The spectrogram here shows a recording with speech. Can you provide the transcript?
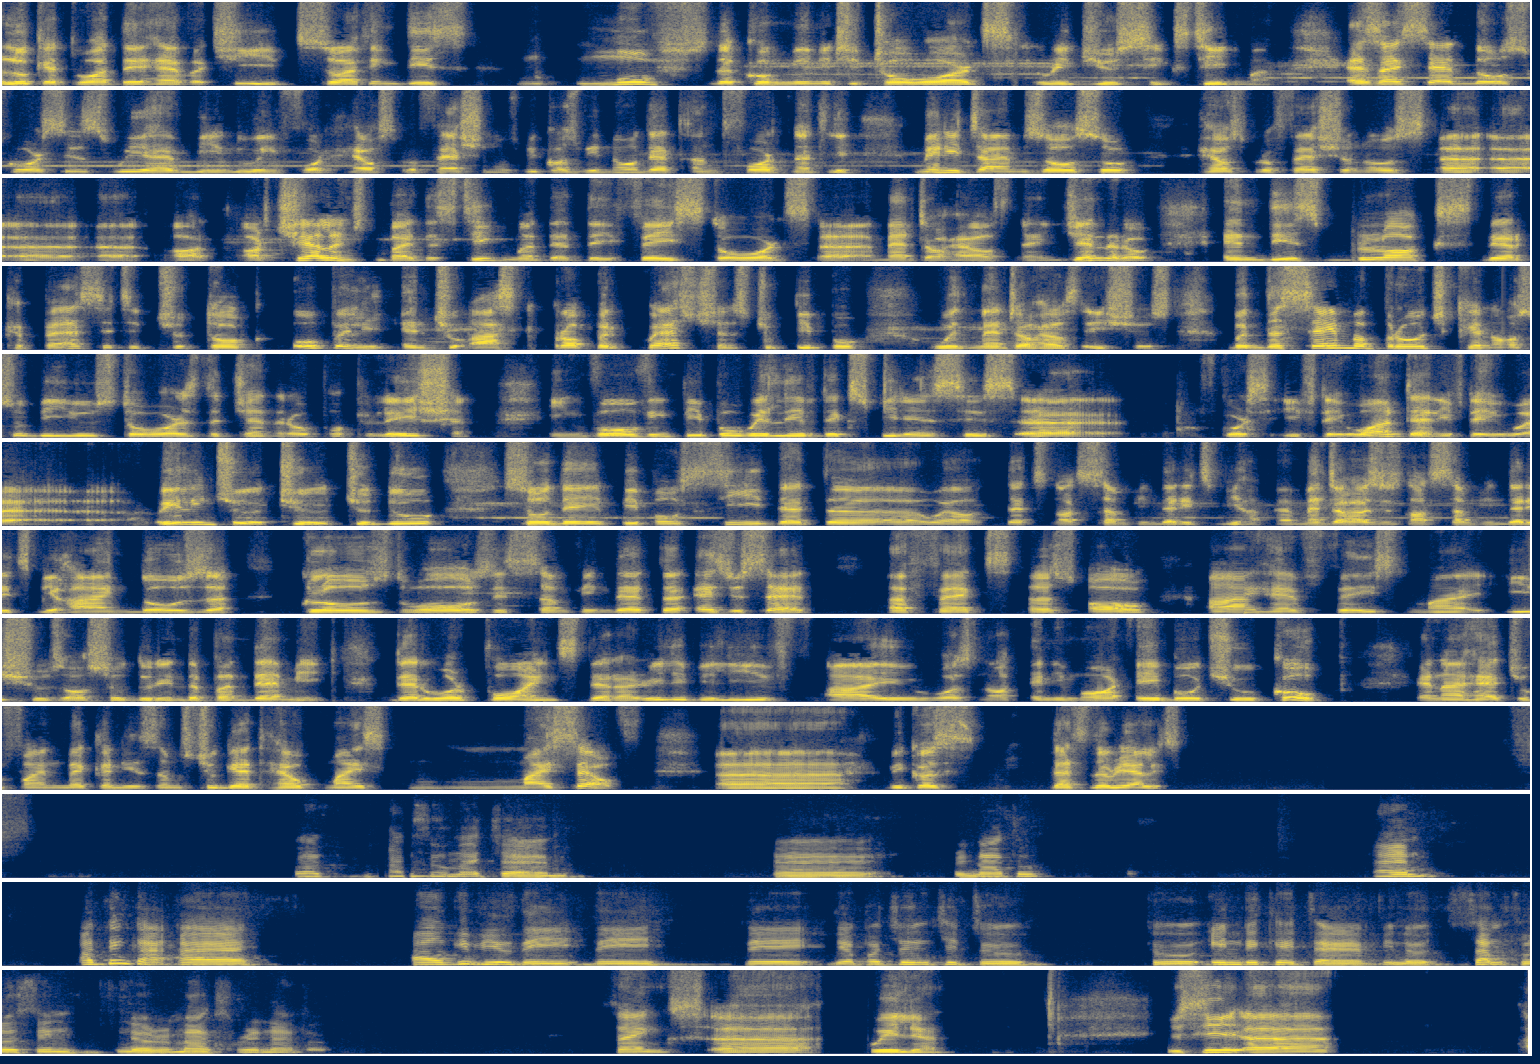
look at what they have achieved. So I think this moves the community towards reducing stigma. As I said, those courses we have been doing for health professionals because we know that unfortunately, many times also health professionals uh, uh, uh, uh, are, are challenged by the stigma that they face towards uh, mental health in general. And this blocks their capacity to talk openly and to ask proper questions to people with mental health issues. But the same approach can also be used towards the general population, involving people with lived experiences, uh, of course, if they want and if they willing to to to do so the people see that uh, well that's not something that it's behind uh, mental health is not something that it's behind those uh, closed walls it's something that uh, as you said affects us all I have faced my issues also during the pandemic. There were points that I really believe I was not anymore able to cope. And I had to find mechanisms to get help my, myself uh, because that's the reality. Well, thanks so much, um, uh, Renato. Um, I think I, I, I'll give you the, the, the, the opportunity to, to indicate, uh, you know, some closing you know, remarks, Renato. Thanks, uh, William. You see, uh,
